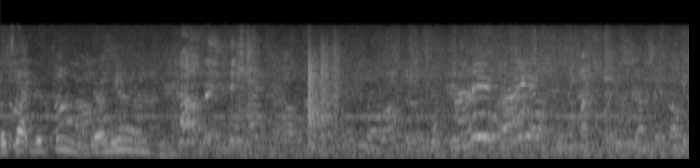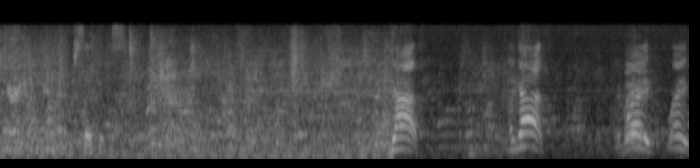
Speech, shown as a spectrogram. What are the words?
Looks like good food. Yum, yum. For seconds. Guys. Hey, guys. Wave, wave.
